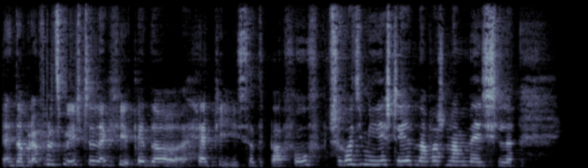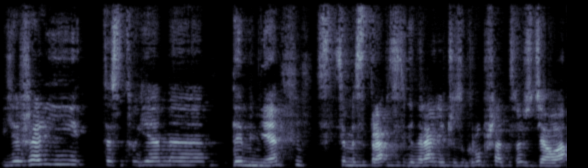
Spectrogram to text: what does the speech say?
E, dobra, wróćmy jeszcze na chwilkę do happy i set puffów. Przychodzi mi jeszcze jedna ważna myśl. Jeżeli testujemy dymnie, chcemy sprawdzić generalnie, czy z grubsza coś działa,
